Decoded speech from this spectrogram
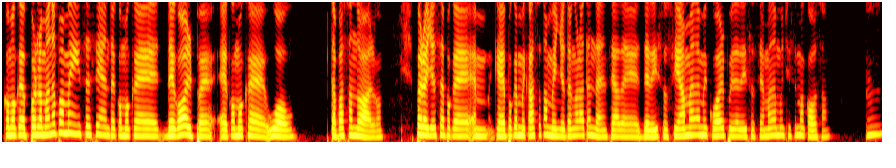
Como que por lo menos para mí se siente como que de golpe es como que, wow, está pasando algo. Pero yo sé porque en, que porque en mi caso también yo tengo la tendencia de, de disociarme de mi cuerpo y de disociarme de muchísimas cosas. Mm.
